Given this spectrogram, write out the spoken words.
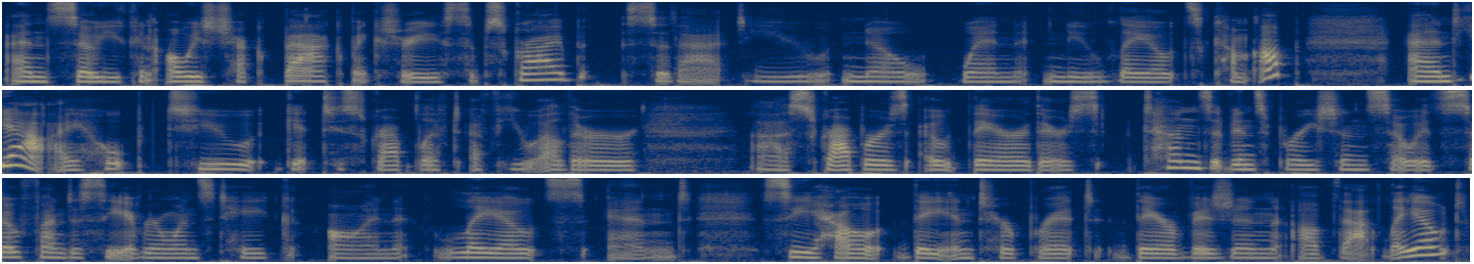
And so you can always check back, make sure you subscribe so that you know when new layouts come up. And yeah, I hope to get to scrap lift a few other uh, scrappers out there. There's tons of inspiration, so it's so fun to see everyone's take on layouts and see how they interpret their vision of that layout.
